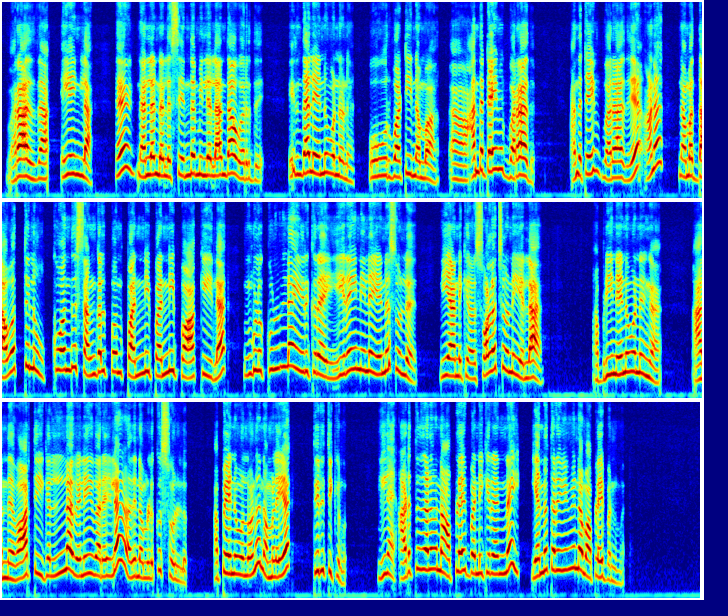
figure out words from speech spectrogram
வராது தான் இல்லைங்களா? ஏ நல்ல நல்ல செந்தமில்லாம் தான் வருது. இருந்தாலும் என்ன பண்ணணும்? ஒவ்வொரு வாட்டி நம்ம அந்த டைமுக்கு வராது. அந்த டைமுக்கு வராது. ஆனால் நம்ம தவத்தில் உட்காந்து சங்கல்பம் பண்ணி பண்ணி பார்க்கையில உங்களுக்குள்ள இருக்கிற இறைநிலை என்ன சொல்லு? நீ அன்னைக்கு சொல்ல சொன்னியல்ல? அப்படின்னு என்ன பண்ணுங்க? அந்த வார்த்தைகள்லாம் வெளியே வரையில அது நம்மளுக்கு சொல்லும் அப்போ என்ன பண்ணணும் நம்மளைய திருத்திக்கணும். இல்லை அடுத்த தடவை நான் அப்ளை பண்ணிக்கிறேன்னா எந்த தடவையுமே நம்ம அப்ளை பண்ணுவேன்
